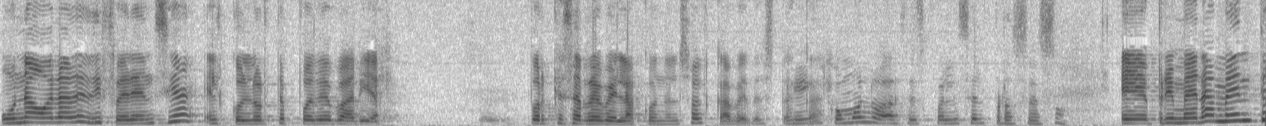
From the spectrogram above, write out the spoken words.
una hora de diferencia, el color te puede variar porque se revela con el sol, cabe destacar. ¿Cómo lo haces? ¿Cuál es el proceso? Eh, primeramente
